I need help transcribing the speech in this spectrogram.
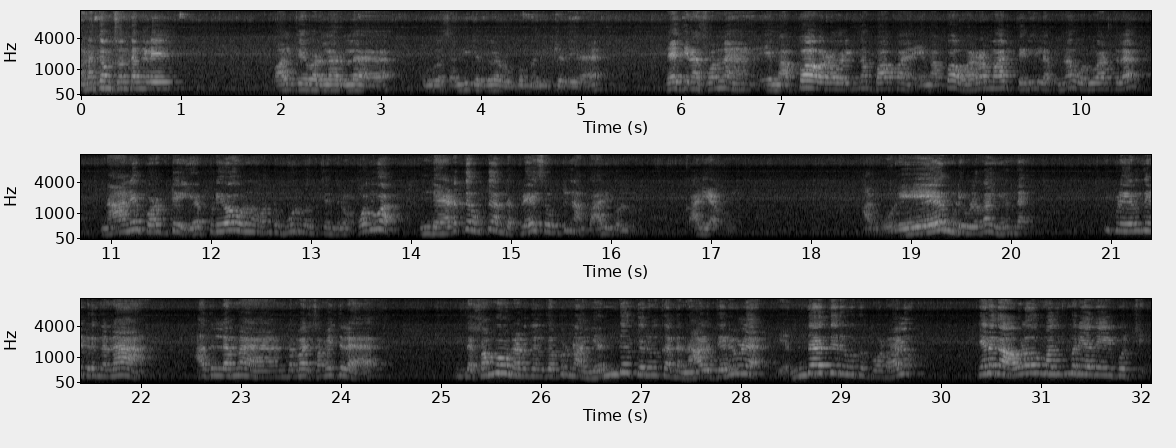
வணக்கம் சொந்தங்களே. வாழ்க்கை வரலாறுல உங்களை சந்திக்கிறதுல ரொம்ப மகிழ்ச்சி அடைகிறேன். நேற்று நான் சொன்னேன் எங்கள் அப்பா வர்ற வரைக்கும் தான் பார்ப்பேன். எங்கள் அப்பா வர்ற மாதிரி தெரியல அப்படின்னா ஒரு வாரத்தில் நானே புறப்பட்டு எப்படியோ ஒன்று வந்து ஊர் வந்து செஞ்சிடும் பொதுவாக இந்த இடத்த விட்டு அந்த பிளேஸை விட்டு நான் காலி பண்ணுவேன் காலியாக்கணும் அது ஒரே முடிவில் தான் இருந்தேன். இப்படி இருந்துகிட்டு இருந்தேன்னா அது இல்லாமல் இந்த மாதிரி சமயத்தில் இந்த சம்பவம் நடந்ததுக்கப்புறம் நான் எந்த தெருவுக்கு அந்த நாலு தெருவில் எந்த தெருவுக்கு போனாலும் எனக்கு அவ்வளோ மதிப்பு மரியாதை போச்சு.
